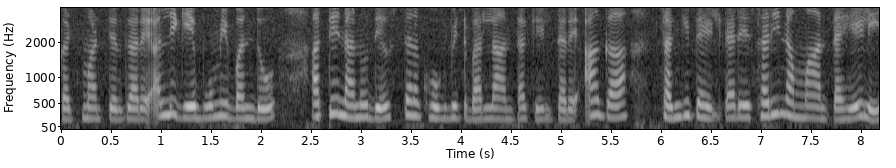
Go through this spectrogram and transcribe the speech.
ಕಟ್ ಮಾಡ್ತಿರ್ತಾರೆ. ಅಲ್ಲಿಗೆ ಭೂಮಿ ಬಂದು, ಅತ್ತೆ, ನಾನು ದೇವಸ್ಥಾನಕ್ಕೆ ಹೋಗ್ಬಿಟ್ಟು ಬರಲಾ ಅಂತ ಕೇಳ್ತಾರೆ. ಆಗ ಸಂಗೀತ ಹೇಳ್ತಾರೆ, ಸರಿ ನಮ್ಮ ಅಂತ ಹೇಳಿ,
